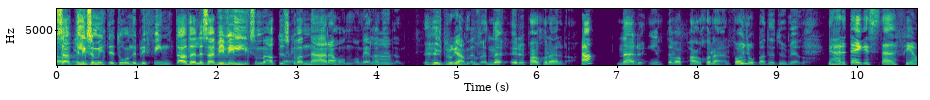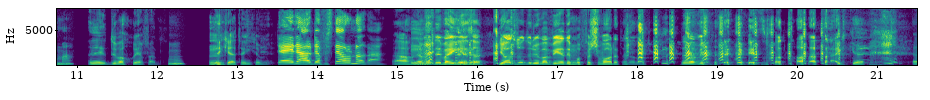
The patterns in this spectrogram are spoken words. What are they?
Så att liksom inte Tony blir fintad. Eller så här. Vi vill liksom att du ska vara nära honom hela tiden. I programmet. Är du pensionär idag? Ja. När du inte var pensionär, vad jobbade du med då? Jag hade ett eget städfirma. Nej, Du var chefen. Det kan jag tänka mig. Det är där, det förstår du nu va? Ja, jag, vet, det var ingen som, jag trodde du var VD på försvaret eller något. Det var min, min spontana tanke. Eh,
